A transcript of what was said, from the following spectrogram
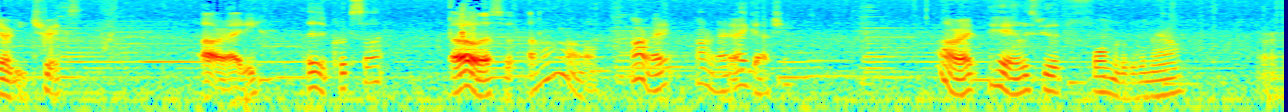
dirty tricks. Alrighty. There's a quick slot? Oh, that's what. Oh. Alright. Alright, I got you. Alright. Hey, at least we look formidable now. Or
